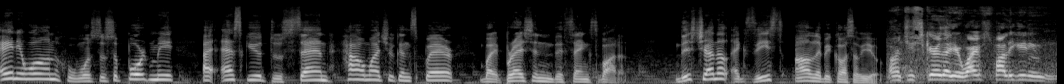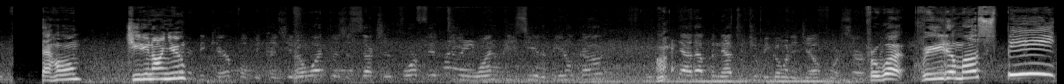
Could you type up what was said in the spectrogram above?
anyone who wants to support me, I ask you to send how much you can spare by pressing the thanks button. This channel exists only because of you. Aren't you scared that your wife's probably getting at home? Cheating on you? Be careful because you know what? There's a section 415.1 PC of the Penal Code. You Huh? keep that up and that's what you'll be going to jail for, sir. For what? Freedom of speech!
